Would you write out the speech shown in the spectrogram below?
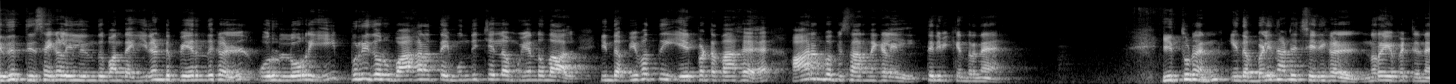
எதிர் திசைகளில் இருந்து வந்த இரண்டு பேருந்துகள் ஒரு லொரி பிரிதொரு வாகனத்தை முந்திச் செல்ல முயன்றதால் இந்த விபத்து ஏற்பட்டதாக ஆரம்ப விசாரணைகளில் தெரிவிக்கின்றன. இத்துடன் இந்த வெளிநாட்டு செய்திகள் நிறைவு பெற்றன.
